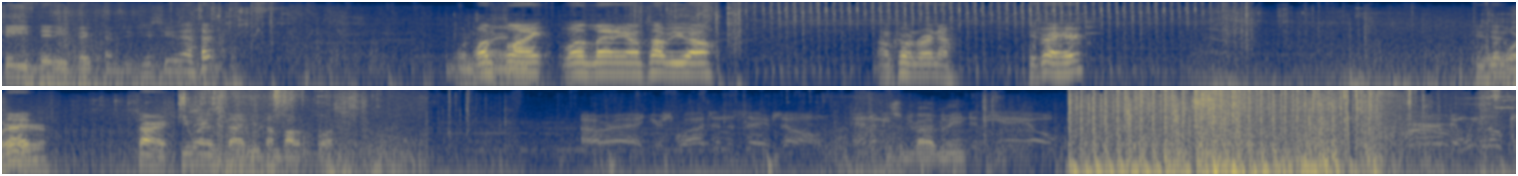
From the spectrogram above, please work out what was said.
P. did Diddy victim. Did you see that? One's One landing. flank. One landing on top of you, Al. I'm coming right now. He's right here. He's inside. Where? Sorry, he went inside. He's on bottom floor. All right, your squad's in the safe zone. Enemies He's above dropping me. into the AO. Confirmed, and we located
